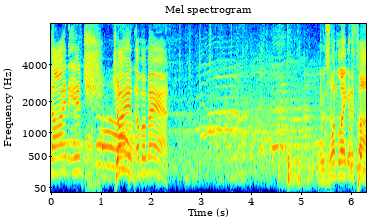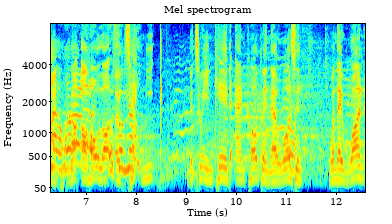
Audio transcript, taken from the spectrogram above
nine inch giant of a man? there was One leg at a time. not a whole lot of technique between Kidd and Coughlin. There wasn't when they won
